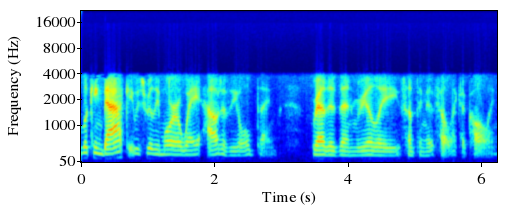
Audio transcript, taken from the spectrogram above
looking back, it was really more a way out of the old thing rather than really something that felt like a calling.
